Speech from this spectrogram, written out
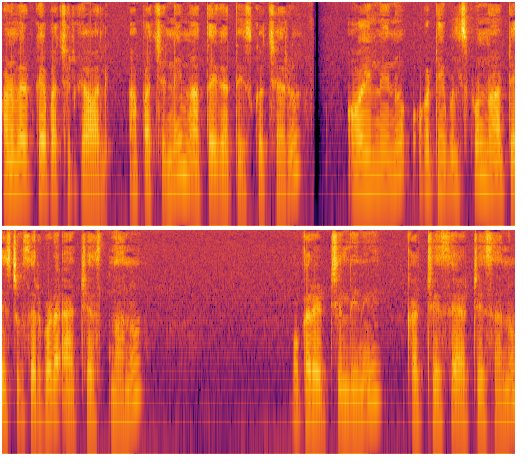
వనమిరపకాయ పచ్చడి కావాలి. ఆ పచ్చడిని మా అత్తయ్య గారు తీసుకొచ్చారు. ఆయిల్ నేను ఒక టేబుల్ స్పూన్ నా టేస్ట్కి సరిపడా యాడ్ చేస్తున్నాను. ఒక రెడ్ చిల్లీని కట్ చేసి యాడ్ చేశాను.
